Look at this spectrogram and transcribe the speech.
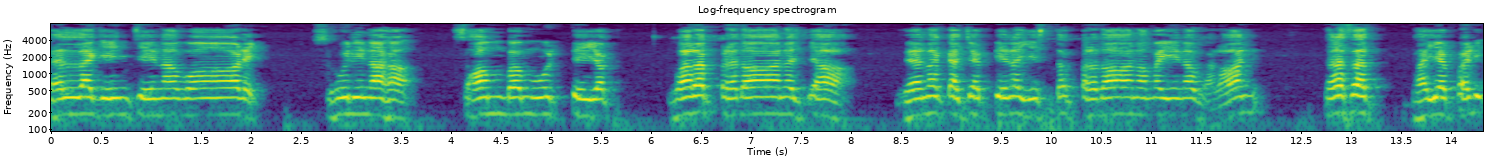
పెల్లగించిన వాడే సూర్యన సాంబమూర్తి యొక్క వరప్రధాన వెనక చెప్పిన ఇష్టప్రధానమైన వరాన్ని రసత్ భయపడి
